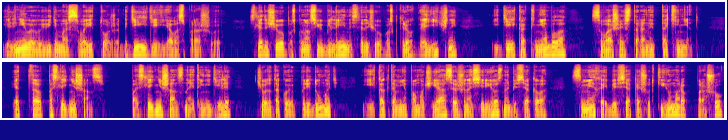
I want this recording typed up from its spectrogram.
И ленивые вы, видимо, свои тоже. Где идеи, я вас спрашиваю. Следующий выпуск у нас юбилейный, следующий выпуск трехгодичный. Идей как не было, с вашей стороны так и нет. Это последний шанс последний шанс на этой неделе чего-то такое придумать и как-то мне помочь. Я совершенно серьезно, без всякого смеха и без всякой шутки юмора прошу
